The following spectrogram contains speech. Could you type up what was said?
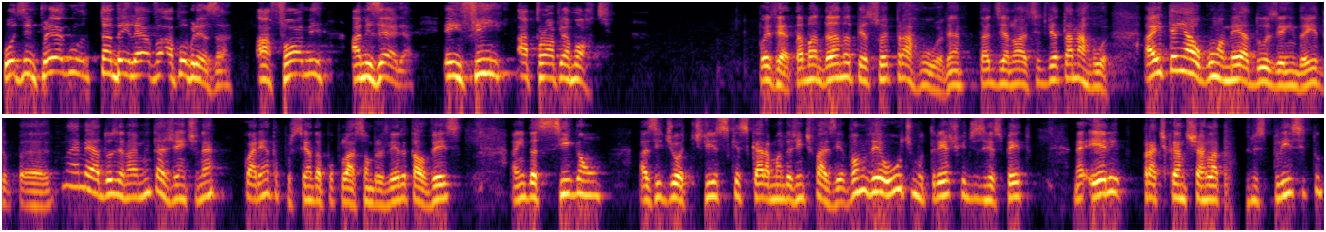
O desemprego também leva à pobreza, à fome, à miséria, enfim, à própria morte. Pois é, tá mandando a pessoa ir para a rua, né? Tá dizendo, olha, você devia estar tá na rua. Aí tem alguma meia dúzia ainda aí, eh, não é meia dúzia, não, é muita gente, né? 40% da população brasileira talvez ainda sigam as idiotices que esse cara manda a gente fazer. Vamos ver o último trecho que diz respeito, né? Ele praticando charlatanismo explícito,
